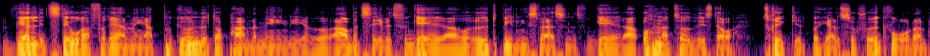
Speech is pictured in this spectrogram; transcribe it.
väldigt stora förändringar på grund av pandemin i hur arbetslivet fungerar, hur utbildningsväsendet fungerar och naturligtvis då trycket på hälso och sjukvården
